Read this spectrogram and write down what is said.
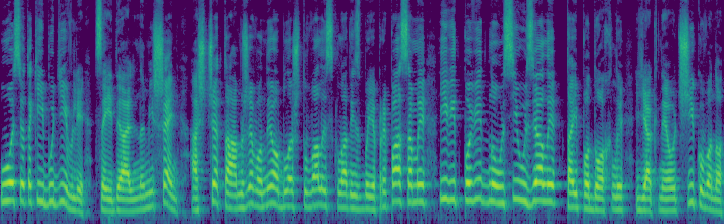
у ось отакій будівлі. Це ідеальна мішень. А ще там же вони облаштували склад із боєприпасами силами, і відповідно усі узяли та й подохли. Як неочікувано,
